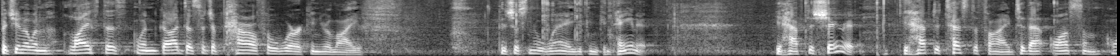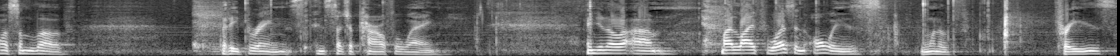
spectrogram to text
But you know, when life does, when God does such a powerful work in your life, there's just no way you can contain it. You have to share it. You have to testify to that awesome, awesome love that He brings in such a powerful way. And you know, um, my life wasn't always one of praise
